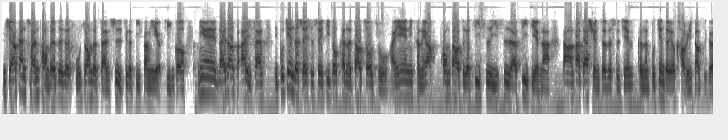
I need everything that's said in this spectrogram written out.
你想要看传统的这个服装的展示，这个地方也有提供。因为来到阿里山，你不见得随时随地都看得到周族啊，因为你可能要碰到这个祭祀仪式啊、祭典啊。当然，大家选择的时间可能不见得有考虑到这个。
